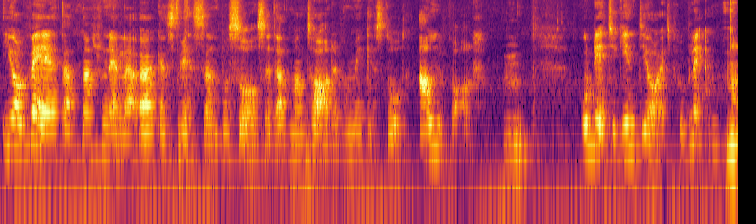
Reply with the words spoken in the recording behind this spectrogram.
jag vet att nationella ökar stressen på så sätt att man tar det på mycket stort allvar. Mm. Och det tycker inte jag är ett problem. Nej.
